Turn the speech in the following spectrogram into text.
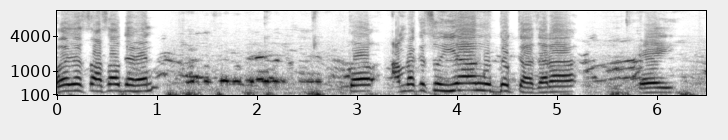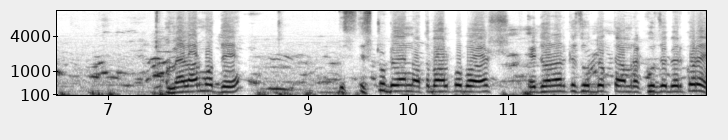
হয়ে যাচ্ছে চাষাও দেখেন। তো আমরা কিছু ইয়াং উদ্যোক্তা যারা এই মেলার মধ্যে স্টুডেন্ট অথবা অল্প বয়স এই ধরনের কিছু উদ্যোক্তা আমরা খুঁজে বের করে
